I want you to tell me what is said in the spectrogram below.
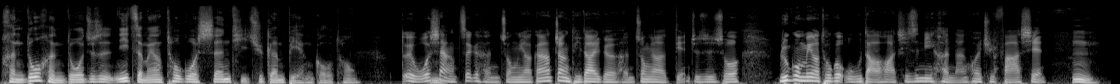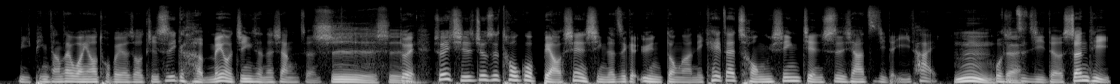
很多很多，就是你怎么样透过身体去跟别人沟通。对，我想这个很重要。刚刚 John 提到一个很重要的点，就是说如果没有透过舞蹈的话，其实你很难会去发现，嗯。你平常在弯腰驼背的时候，其实是一个很没有精神的象征。是是，对，所以其实就是透过表现型的这个运动啊，你可以再重新检视一下自己的仪态，嗯，或是自己的身体，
